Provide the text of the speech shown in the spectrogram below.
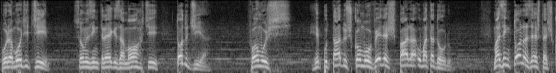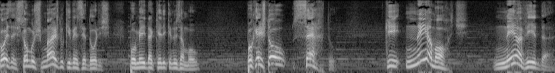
Por amor de ti, somos entregues à morte todo dia. Fomos reputados como ovelhas para o matadouro. Mas em todas estas coisas somos mais do que vencedores, por meio daquele que nos amou. Porque estou certo que nem a morte, nem a vida,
